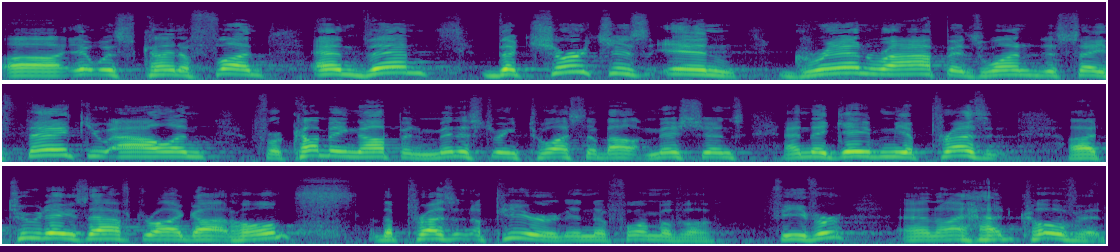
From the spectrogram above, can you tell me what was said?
Uh, it was kind of fun. And then the churches in Grand Rapids wanted to say, Thank you, Alan, for coming up and ministering to us about missions. And they gave me a present. Uh, two days after I got home, the present appeared in the form of a fever, and I had COVID.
